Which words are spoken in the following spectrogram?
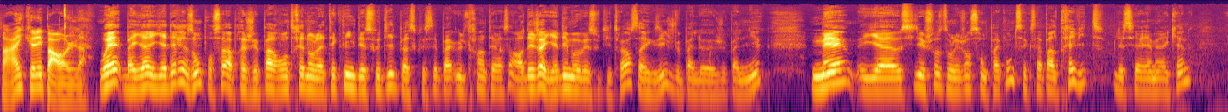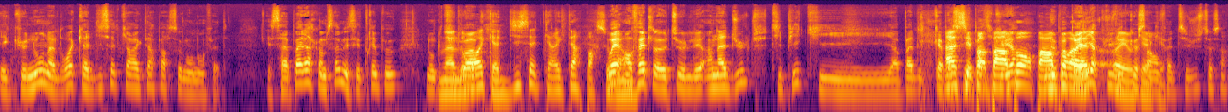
pareils que les paroles. Ouais, bah il y, a- il y a des raisons pour ça. Après, je vais pas rentrer dans la technique des sous-titres parce que c'est pas ultra intéressant. Alors déjà, il y a des mauvais sous-titreurs, ça existe, je vais pas le, je vais pas le nier. Mais il y a aussi des choses dont les gens se rendent pas compte, c'est que ça parle très vite les séries américaines et que nous on a le droit qu'à 17 caractères par seconde en fait. Et ça n'a pas l'air comme ça, mais c'est très peu. Donc On tu a le dois- droit qu'à 17 caractères par seconde. Ouais, en fait, le- tu- les- un adulte typique qui n'a pas de capacité Ah, c'est pas par rapport, par ne peut pas à la- lire plus vite que ça, en fait. C'est juste ça.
